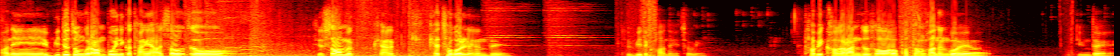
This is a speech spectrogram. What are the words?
아니 미드 정글 안 보이니까 당연히 안 싸우죠 지금 싸우면 그냥 개- 개쳐발리는데 저 미드 가네 저기. 탑이 각을 안 줘서 바텀 가는 거예요 님들.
